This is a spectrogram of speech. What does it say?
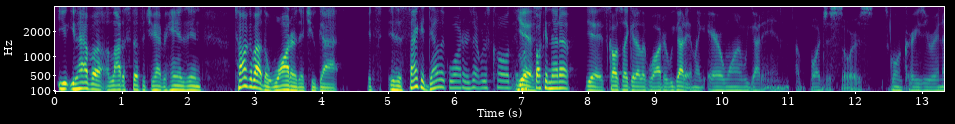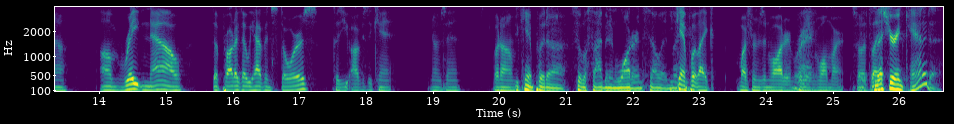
you you have a, a lot of stuff that you have your hands in. Talk about the water that you got. It's is it psychedelic water? Is that what it's called? Am I fucking that up? Yeah, it's called psychedelic water. We got it in like Erewhon. We got it in a bunch of stores. It's going crazy right now. Um, right now, the product that we have in stores, because you obviously can't, you know what I'm saying. But um, You can't put uh, psilocybin in water and sell it. you unless can't put like mushrooms in water and put it in Walmart. So it's like unless you're in Canada.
